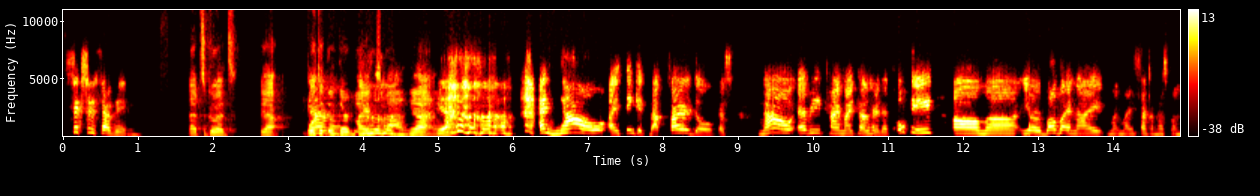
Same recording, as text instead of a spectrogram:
six or seven. That's good. Yeah. Put yeah. it in their minds, man. Yeah. Yeah. yeah. and now I think it backfired though, because now every time I tell her that, okay, um, uh, your Baba and I, my, my second husband,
